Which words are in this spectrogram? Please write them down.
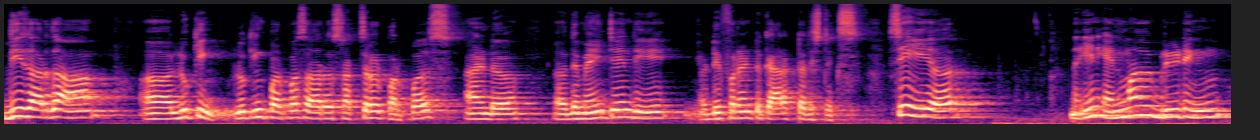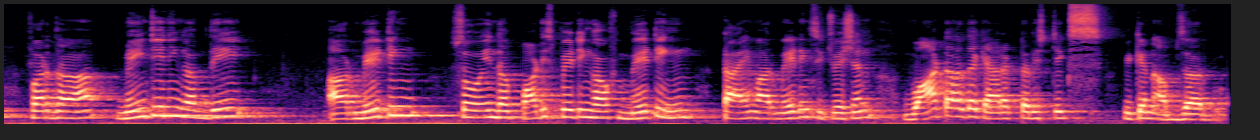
these are the uh, looking looking purpose or structural purpose and uh, uh, they maintain the different characteristics. See here in animal breeding for the maintaining of the or mating so in the participating of mating time or mating situation what are the characteristics we can observe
